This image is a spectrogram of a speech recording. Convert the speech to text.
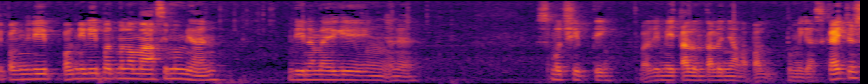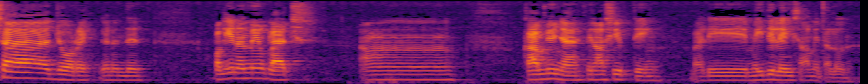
kasi pag, nilip, pag nilipat mo ng maximum yan hindi na magiging ano, smooth shifting bali may talon-talon yan kapag tumigas kahit yung sa Jore ganun din pag inan mo yung clutch ang cambio niya pinaka shifting bali may delay sa kami talon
